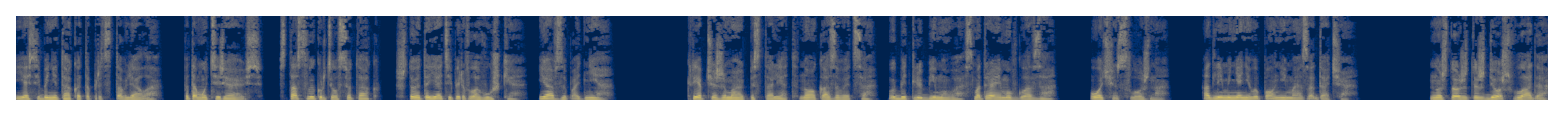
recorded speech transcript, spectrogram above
Я себе не так это представляла, потому теряюсь. Стас выкрутил все так, что это я теперь в ловушке, я в западне. Крепче сжимаю пистолет, но, оказывается, убить любимого, смотря ему в глаза, очень сложно, а для меня невыполнимая задача. «Ну что же ты ждешь, Влада?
